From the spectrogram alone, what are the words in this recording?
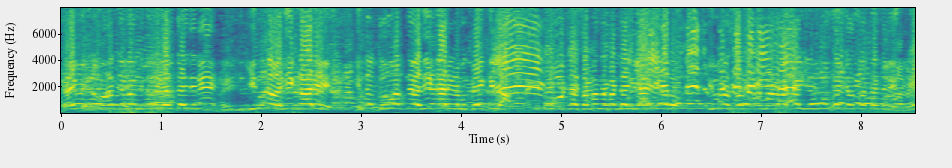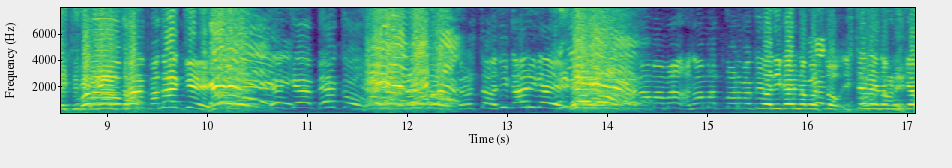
ದಯವಿಟ್ಟು ಮಾಧ್ಯಮ ಮಿತ್ರರಿಗೆ ಹೇಳ್ತಾ ಇದ್ದೀನಿ ಇಂಥ ಅಧಿಕಾರಿ ಇಂಥ ದುರ್ವರ್ತನೆ ಅಧಿಕಾರಿ ನಮಗೆ ಬೇಕಿಲ್ಲ ಕೂಡಲೇ ಸಂಬಂಧಪಟ್ಟ ಬೇಕು ಭ್ರಷ್ಟ ಅಧಿಕಾರಿಗೆ ಅನಾಮ ಅನಾಮತ್ ಮಾಡ್ಬೇಕು ಅಧಿಕಾರಿನ ಫಸ್ಟ್ ಇಷ್ಟೇ ನಮ್ಮ ರೈತರಿಗೆ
